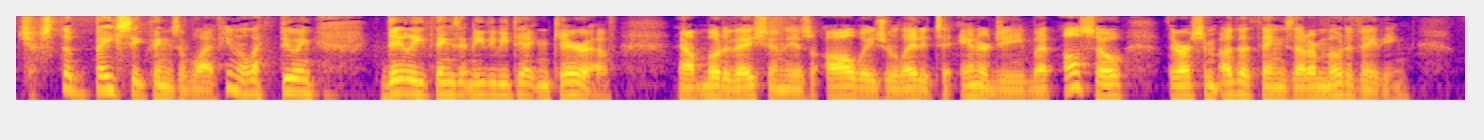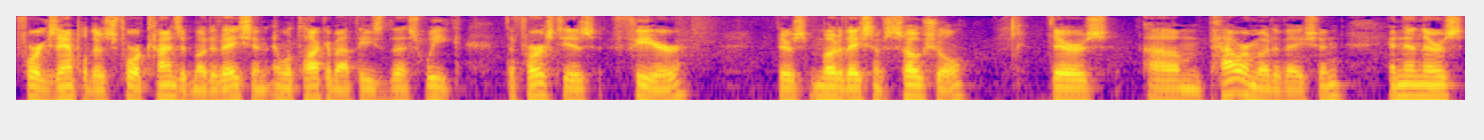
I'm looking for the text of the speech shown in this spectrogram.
just the basic things of life. You know, like doing daily things that need to be taken care of. Now, motivation is always related to energy, but also there are some other things that are motivating. For example, there's four kinds of motivation, and we'll talk about these this week. The first is fear. There's motivation of social. There's um, power motivation, and then there's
